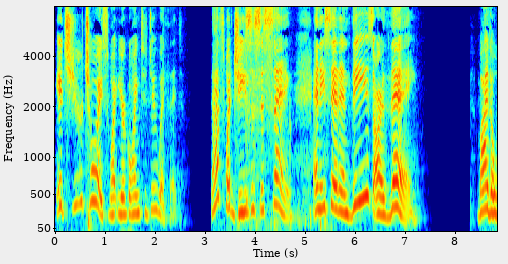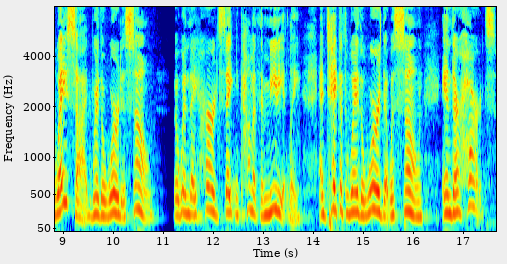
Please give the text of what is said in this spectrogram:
it's your choice what you're going to do with it. That's what Jesus is saying. And he said, and these are they by the wayside where the word is sown. But when they heard, Satan cometh immediately and taketh away the word that was sown in their hearts.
